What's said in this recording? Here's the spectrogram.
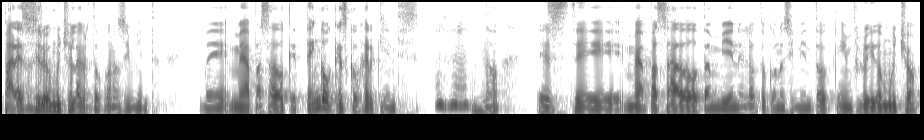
para eso sirve mucho el autoconocimiento. Me, me, ha pasado que tengo que escoger clientes, ¿no? Este, me ha pasado también el autoconocimiento que ha influido mucho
